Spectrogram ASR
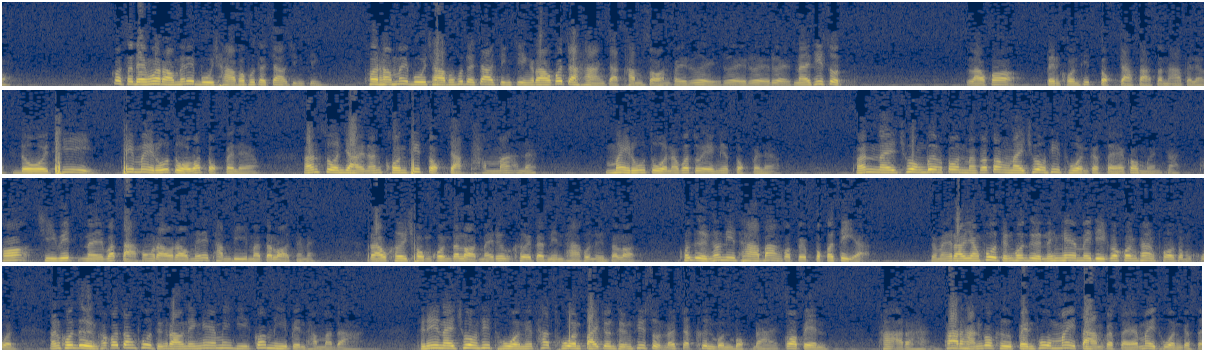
ก็แสดงว่าเราไม่ได้บูชาพระพุทธเจ้าจริง ๆ พอเราไม่บูชาพระพุทธเจ้าจริง ๆ เราก็จะห่างจากคำสอนไปเรื่อยเรื่อยเรื่อยเรื่อยในที่สุด เราก็เป็นคนที่ตกจากศาสนาไปแล้ว โดยที่ที่ไม่รู้ตัวว่าตกไปแล้ว นั้นส่วนใหญ่นั้นคนที่ตกจากธรรมะนะไม่รู้ตัวนะว่าตัวเองเนี่ยตกไปแล้ว เพราะในช่วงเบื้องต้นมันก็ต้องในช่วงที่ทวนกระแสก็เหมือนกัน เพราะชีวิตในวัฏฏะของเราเราไม่ได้ทำดีมาตลอดใช่ไหมเราเคยชมคนตลอดไหมหรือเคยแต่นินทาคนอื่นตลอด คนอื่นเขานินทาบ้างก็เป็นปกติอะใช่ไหมเรายังพูดถึงคนอื่นในแง่ไม่ดีก็ค่อนข้างพอสมควรนั้นคนอื่นเขาก็ต้องพูดถึงเราในแง่ไม่ดีก็มีเป็นธรรมดา ทีนี้ในช่วงที่ทวนเนี่ยถ้าทวนไปจนถึงที่สุดแล้วจะขึ้นบนบกได้ก็เป็น พระอรหันต์พระอรหันต์ก็คือเป็นผู้ไม่ตามกระแสไม่ทวนกระแส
